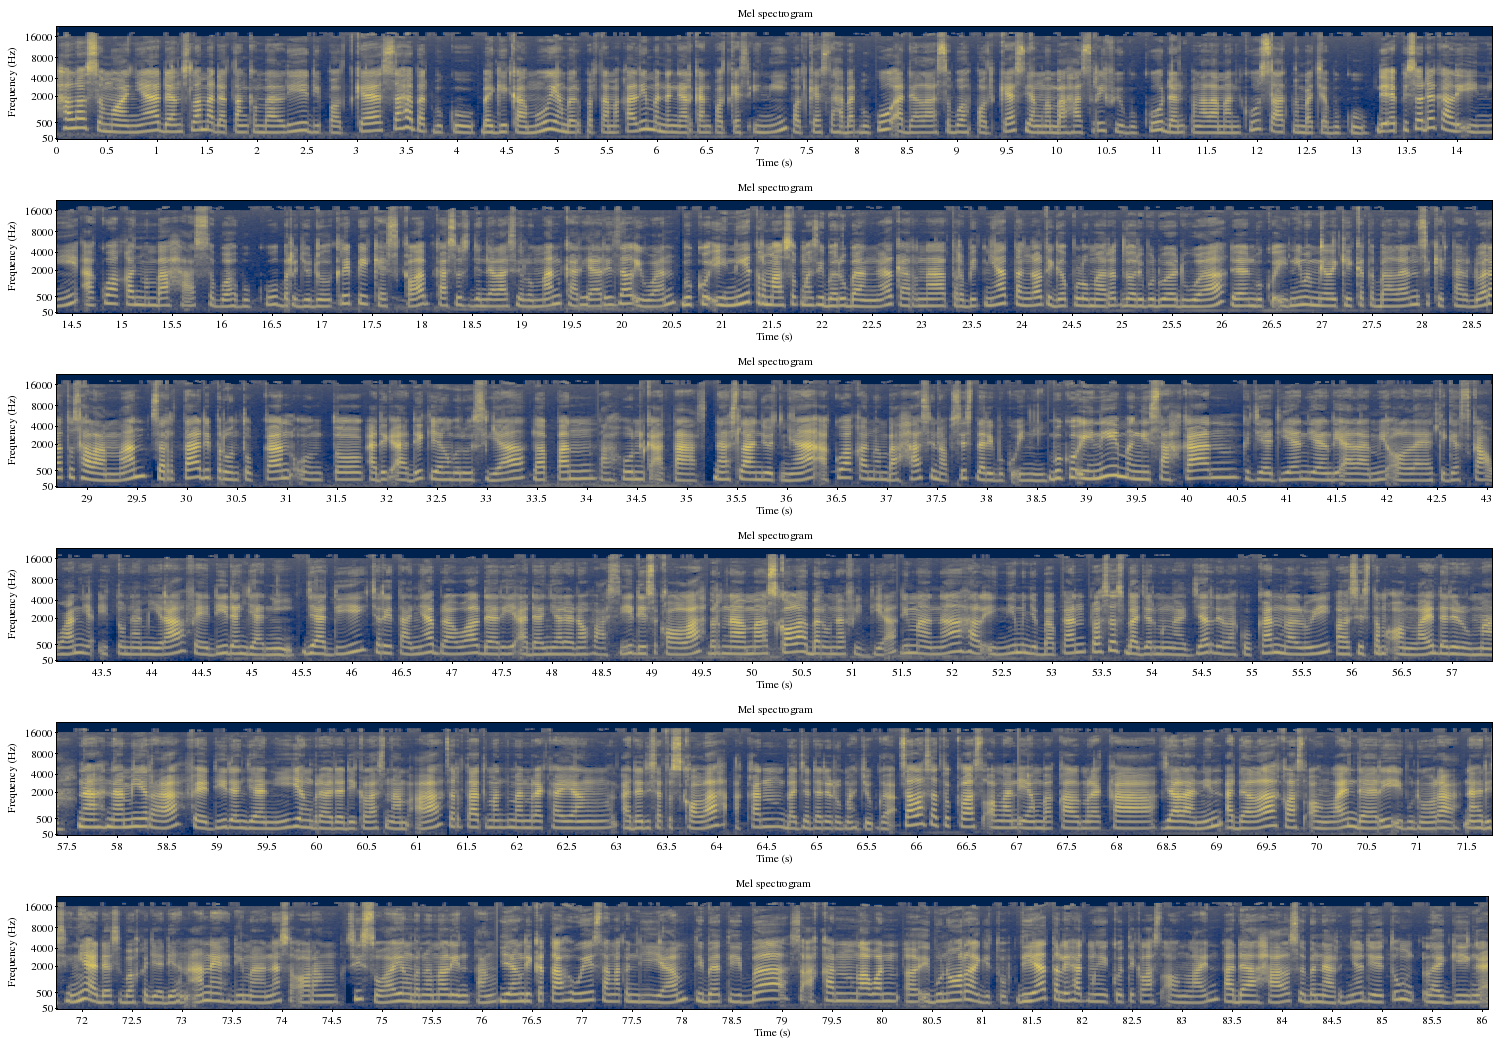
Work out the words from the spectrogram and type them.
Halo semuanya dan selamat datang kembali di podcast Sahabat Buku. Bagi kamu yang baru pertama kali mendengarkan podcast ini, podcast Sahabat Buku adalah sebuah podcast yang membahas review buku dan pengalamanku saat membaca buku. Di episode kali ini, aku akan membahas sebuah buku berjudul Creepy Case Club, Kasus Jendela Siluman karya Rizal Iwan. Buku ini termasuk masih baru banget karena terbitnya tanggal 30 Maret 2022 dan buku ini memiliki ketebalan sekitar 200 halaman serta serta diperuntukkan untuk adik-adik yang berusia 8 tahun ke atas. Nah, selanjutnya aku akan membahas sinopsis dari buku ini. Buku ini mengisahkan kejadian yang dialami oleh tiga sekawan yaitu Namira, Fedi, dan Jani. Jadi, ceritanya berawal dari adanya renovasi di sekolah bernama Sekolah Baruna Vidya di mana hal ini menyebabkan proses belajar mengajar dilakukan melalui uh, sistem online dari rumah. Nah, Namira, Fedi, dan Jani yang berada di kelas 6A serta teman-teman mereka yang ada di satu sekolah akan belajar dari rumah juga. Salah satu kelas online yang bakal mereka jalanin adalah kelas online dari Ibu Nora. Nah, di sini ada sebuah kejadian aneh di mana seorang siswa yang bernama Lintang yang diketahui sangat pendiam tiba-tiba seakan melawan e, Ibu Nora gitu. Dia terlihat mengikuti kelas online padahal sebenarnya dia itu lagi nggak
